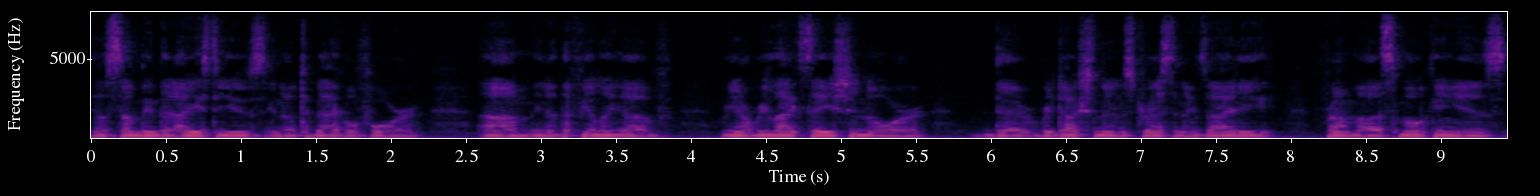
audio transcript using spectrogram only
you know something that I used to use you know tobacco for, um, you know the feeling of you know relaxation or the reduction in stress and anxiety from uh, smoking is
